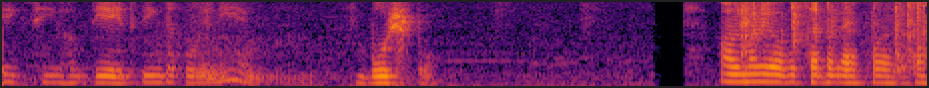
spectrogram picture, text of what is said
দেখছি, ভাবছি এডিটিংটা করে নিয়ে বসবো। আলমারির অবস্থাটা দেখো একবার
